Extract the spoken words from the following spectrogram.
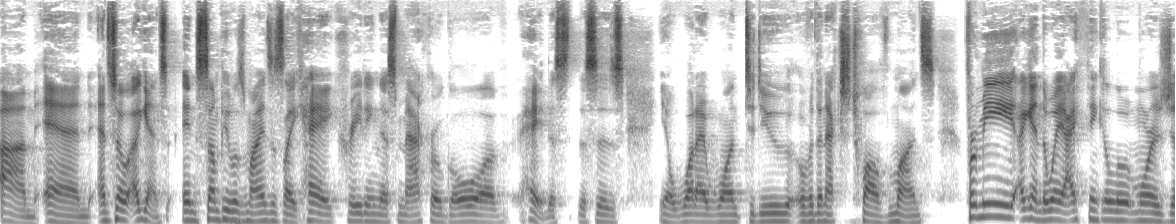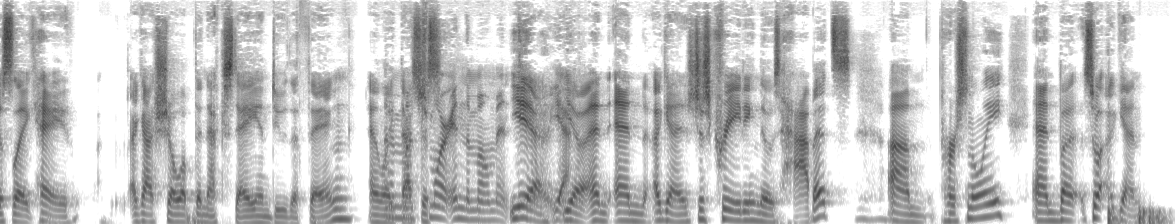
Um and and so again in some people's minds it's like hey creating this macro goal of hey this this is you know what i want to do over the next 12 months. For me again the way i think a little more is just like hey i gotta show up the next day and do the thing and like I'm that's much just more in the moment. yeah, too. yeah, and and again, it's just creating those habits, um, personally. And but so again,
